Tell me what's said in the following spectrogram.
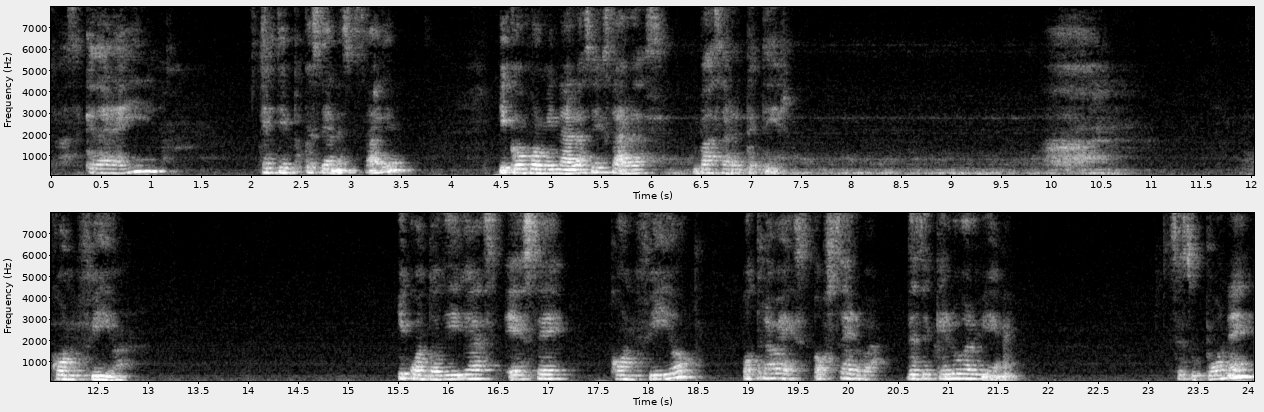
Te vas a quedar ahí el tiempo que sea necesario y conforme inhalas y exhalas vas a repetir. Confío. Y cuando digas ese confío, otra vez observa ¿Desde qué lugar viene? Se supone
